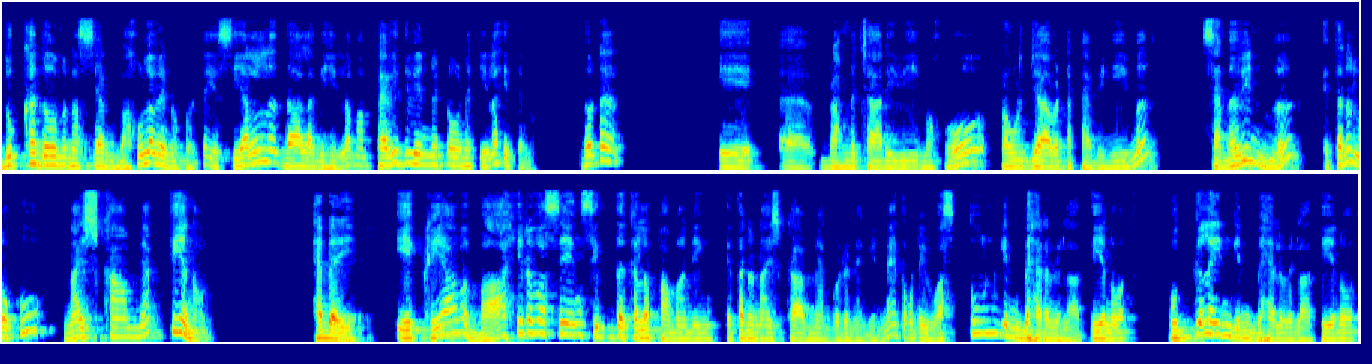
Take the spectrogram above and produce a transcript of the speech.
දුක්ඛ දෝමනස්යන් බහුල වෙනකොට, ඒ සියල්ල දාලා ගිහිල්ලා මම පැවිදි වෙන්නට ඕන කියලා හිතෙනවා. එතකොට ඒ බ්‍රහ්මචාරී වීම හෝ ප්‍රෞර්ජාවට පැමිණීම සැබවින්ම එතන ලොකු නෛෂ්කාම්‍යයක් තියෙනවා. හැබැයි ඒ ක්‍රියාව බාහිර වශයෙන් සිද්ධ කළ පමණින් එතන නෛෂ්කාම්‍යයක් ගොඩ නැගෙන්නේ නැහැ. එතකොට ඒ වස්තුන්ගෙන් බැහැර වෙලා තියෙනවා, පුද්ගලයින්ගෙන් බැහැර වෙලා තියෙනවා,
